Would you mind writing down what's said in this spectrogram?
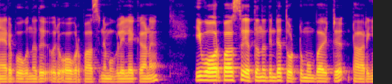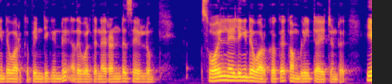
നേരെ പോകുന്നത് ഒരു ഓവർപാസിന് മുകളിലേക്കാണ്. ഈ ഓവർപാസ് എത്തുന്നതിന്റെ തൊട്ട് മുമ്പായിട്ട് ടാറിങ്ങിന്റെ വർക്ക് പെൻഡിങ് ഉണ്ട്. അതേപോലെ തന്നെ രണ്ട് സൈഡിലും സോയിൽ നെയിലിങ്ങിന്റെ വർക്കൊക്കെ കംപ്ലീറ്റ് ആയിട്ടുണ്ട്. ഈ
